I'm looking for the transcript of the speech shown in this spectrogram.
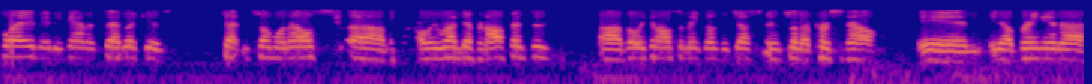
play. Maybe Hannah Sedgwick is setting someone else, um, or we run different offenses. Uh, but we can also make those adjustments with our personnel, and you know, bring in a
